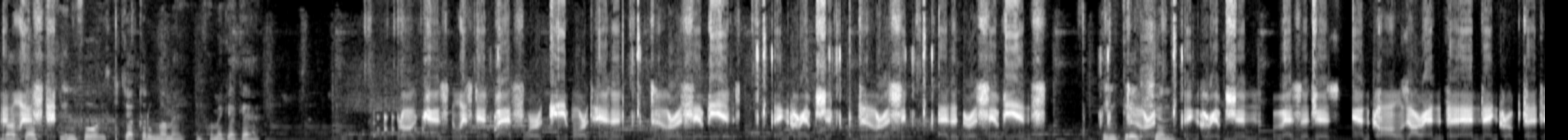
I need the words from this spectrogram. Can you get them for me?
ब्रॉडकास्ट इन्फो चेक करूँगा मैं इन्फो में क्या क्या है Encryption. Two reci- edit recipients. Two encryption re- encryption. Messages and calls are end-to-end encrypted.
